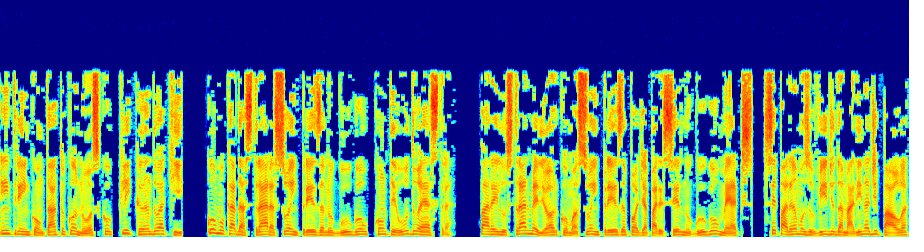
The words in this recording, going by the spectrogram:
Entre em contato conosco, clicando aqui. Como cadastrar a sua empresa no Google, conteúdo extra. Para ilustrar melhor como a sua empresa pode aparecer no Google Maps, separamos o vídeo da Marina de Paula,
